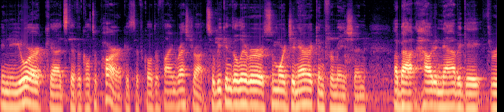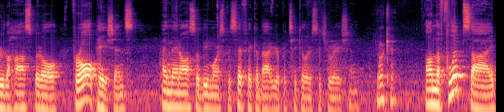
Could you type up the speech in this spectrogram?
in New York, uh, it's difficult to park, it's difficult to find restaurants. So we can deliver some more generic information about how to navigate through the hospital for all patients, and then also be more specific about your particular situation. Okay. On the flip side,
